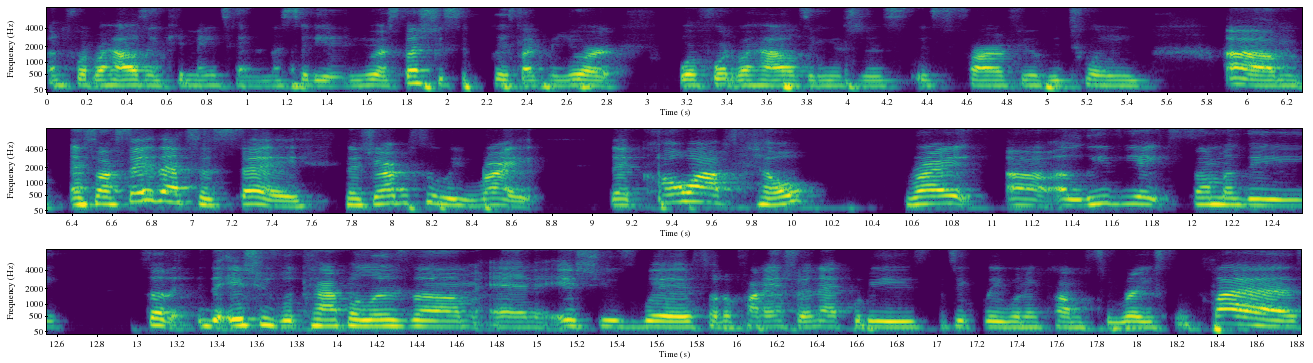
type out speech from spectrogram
and affordable housing can maintain in the city of New York, especially a place like New York, where affordable housing is just is far and few between. Um, and so I say that to say that you're absolutely right that co-ops help, right, uh, alleviate some of the so the, the issues with capitalism and issues with sort of financial inequities, particularly when it comes to race and class.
